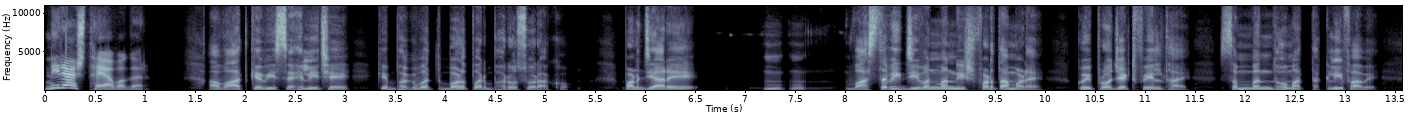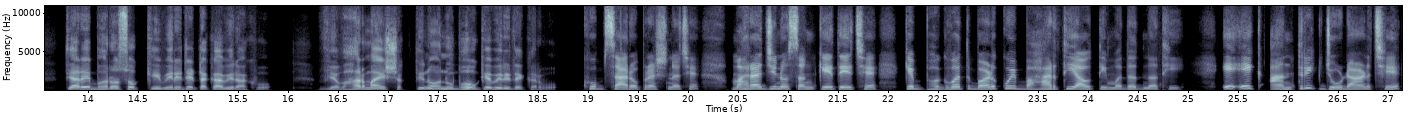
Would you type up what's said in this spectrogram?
નિરાશ થયા વગર. આ વાત કેવી સહેલી છે કે ભગવત બળ પર ભરોસો રાખો. પણ જ્યારે વાસ્તવિક જીવનમાં નિષ્ફળતા મળે કોઈ પ્રોજેક્ટ ફેલ થાય સંબંધોમાં તકલીફ આવે ત્યારે ભરોસો કેવી રીતે ટકાવી રાખવો? વ્યવહારમાં એ શક્તિનો અનુભવ કેવી રીતે કરવો? ખૂબ સારો પ્રશ્ન છે. મહારાજજીનો સંકેત એ છે કે ભગવત બળ કોઈ બહારથી આવતી મદદ નથી. એ એક આંતરિક જોડાણ છે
